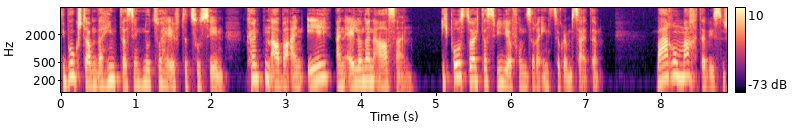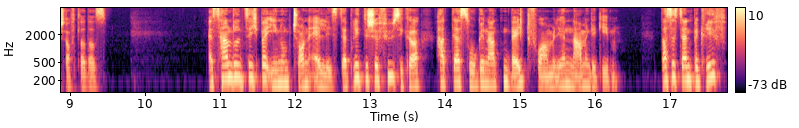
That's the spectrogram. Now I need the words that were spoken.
Die Buchstaben dahinter sind nur zur Hälfte zu sehen, könnten aber ein E, ein L und ein A sein. Ich poste euch das Video auf unserer Instagram-Seite. Warum macht der Wissenschaftler das? Es handelt sich bei ihm um John Ellis. Der britische Physiker hat der sogenannten Weltformel ihren Namen gegeben. Das ist ein Begriff,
